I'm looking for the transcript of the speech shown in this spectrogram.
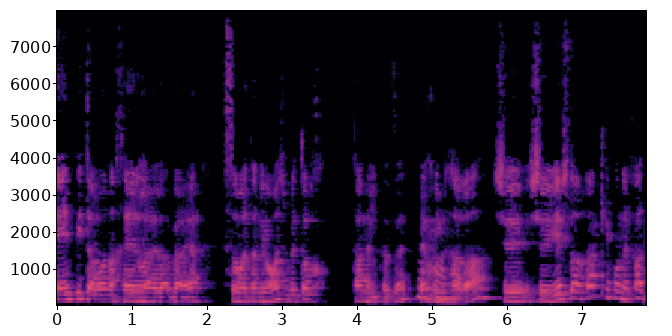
אין פתרון אחר לבעיה. זאת אומרת, אני ממש בתוך טאנל כזה, כן, נכון. כן, מנהרה, ש, שיש לה רק כיוון אחד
